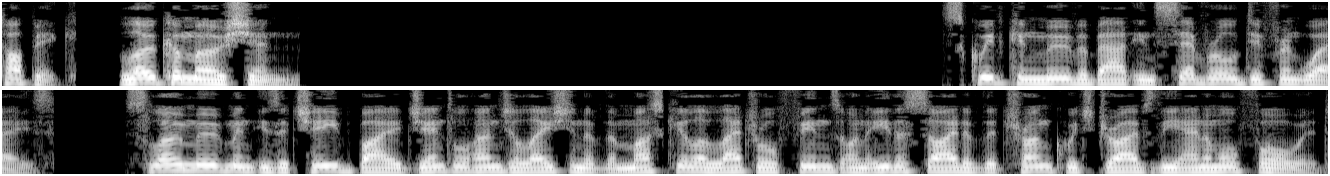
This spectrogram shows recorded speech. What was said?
Topic: Locomotion. Squid can move about in several different ways. Slow movement is achieved by a gentle undulation of the muscular lateral fins on either side of the trunk which drives the animal forward.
